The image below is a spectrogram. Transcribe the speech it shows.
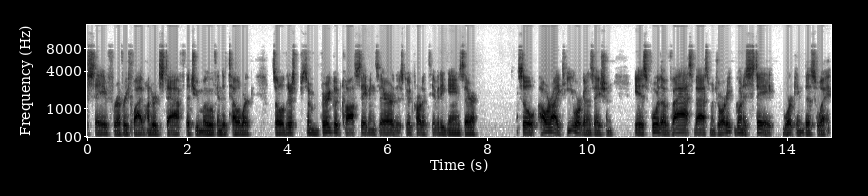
saved for every 500 staff that you move into telework. So there's some very good cost savings there. There's good productivity gains there. So our IT organization is for the vast, vast majority going to stay working this way.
